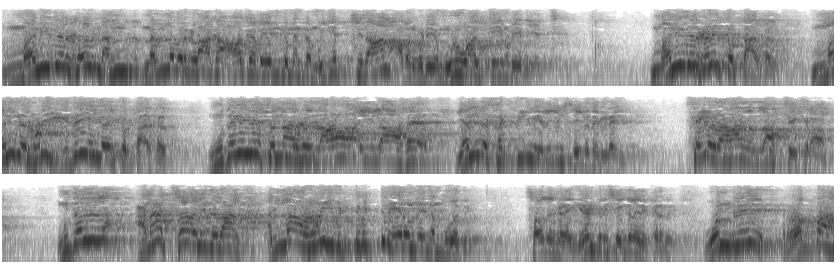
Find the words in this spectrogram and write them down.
மனிதர்கள் நன்- நல்லவர்களாக ஆக வேண்டும் என்ற முயற்சி தான் அவர்களுடைய முழு வாழ்க்கையினுடைய முயற்சி. மனிதர்களை தொட்டார்கள். மனிதர்களுடைய இதயங்களை தொட்டார்கள். முதலிலே சொன்னார்கள் லா இலாக எந்த சக்தியும் எதையும் செய்வதில்லை. செய்வதானால் அல்லாஹ் செய்கிறான். முதல் அனாச்சாரம் இதுதான். அல்லாஹுவை விட்டு விட்டு வேறொன்றை நம்புவது. சகோதரர்களை இரண்டு விஷயங்கள் இருக்கிறது. ஒன்று ரப்பாக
